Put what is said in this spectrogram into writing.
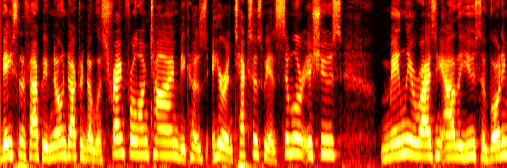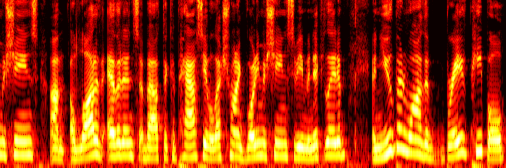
based on the fact we've known Dr. Douglas Frank for a long time, because here in Texas we had similar issues, mainly arising out of the use of voting machines. Um, a lot of evidence about the capacity of electronic voting machines to be manipulated. And you've been one of the brave people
